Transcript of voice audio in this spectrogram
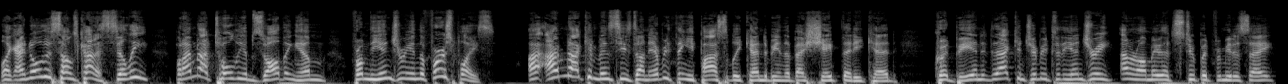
Like, I know this sounds kind of silly, but I'm not totally absolving him from the injury in the first place. I, I'm not convinced he's done everything he possibly can to be in the best shape that he could could be. And did that contribute to the injury? I don't know. Maybe that's stupid for me to say.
